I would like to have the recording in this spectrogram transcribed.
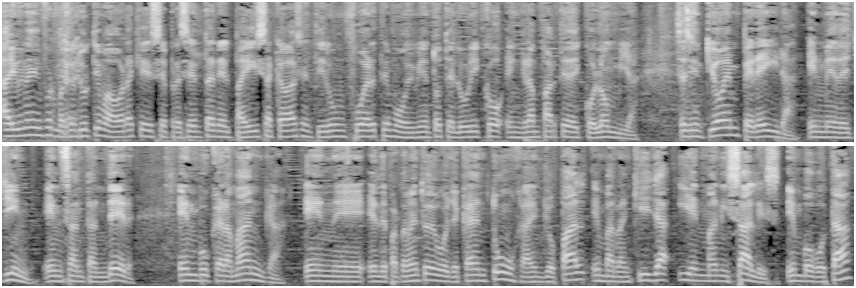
Hay una información de última hora que se presenta en el país. Se acaba de sentir un fuerte movimiento telúrico en gran parte de Colombia. Se sintió en Pereira, en Medellín, en Santander, en Bucaramanga, en eh, el departamento de Boyacá, en Tunja, en Yopal, en Barranquilla y en Manizales, en Bogotá.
